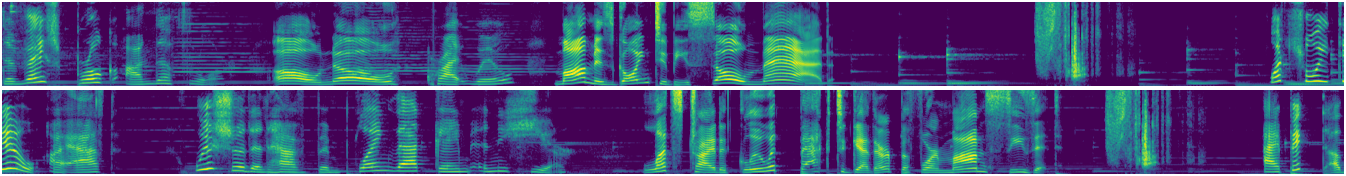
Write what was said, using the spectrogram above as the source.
The vase broke on the floor. Oh no, cried Will. Mom is going to be so mad. What should we do? I asked. We shouldn't have been playing that game in here. Let's try to glue it back together before Mom sees it. I picked up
